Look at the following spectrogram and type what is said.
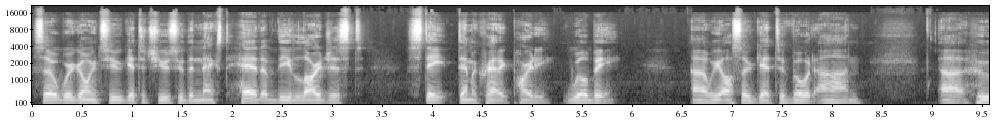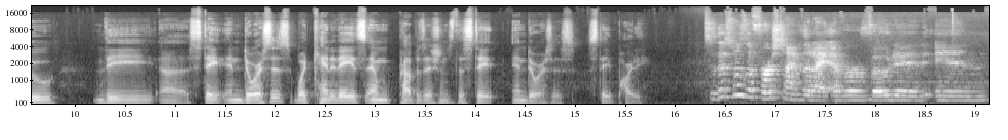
So we're going to get to choose who the next head of the largest state Democratic Party will be. Uh, we also get to vote on uh, who the uh, state endorses, what candidates and propositions the state endorses, state party. So this was the first time that I ever voted in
